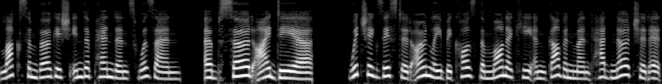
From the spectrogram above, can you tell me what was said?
Luxembourgish independence was an absurd idea which existed only because the monarchy and government had nurtured it.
